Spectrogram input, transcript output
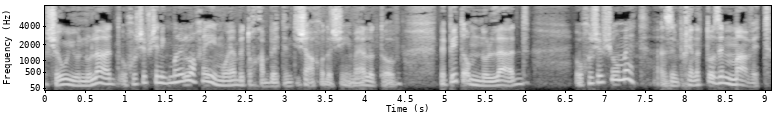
כשהוא נולד הוא חושב שנגמר לו החיים. הוא היה בתוך הבטן תשעה חודשים היה לו טוב. ופתאום נולד הוא חושב שהוא מת. אז מבחינתו זה מוות.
